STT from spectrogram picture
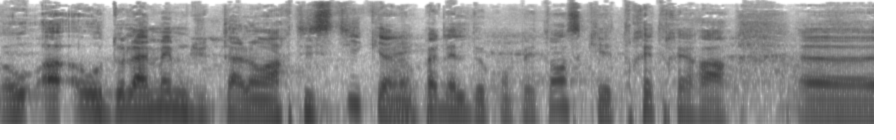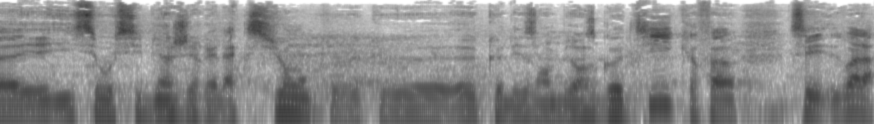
au- à- au-delà même du talent artistique, il a un panel de compétences qui est très très rare. Euh, et il sait aussi bien gérer l'action que, que, que les ambiances gothiques. Enfin, c'est voilà.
